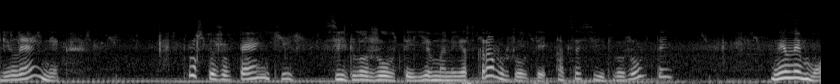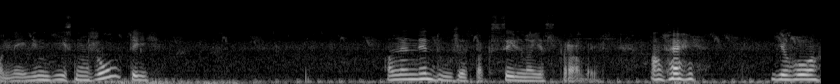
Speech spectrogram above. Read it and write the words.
лілейник, просто жовтенький, світло-жовтий. Є в мене яскраво жовтий, а це світло-жовтий, не лимонний. Він дійсно жовтий, але не дуже так сильно яскравий. Але його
